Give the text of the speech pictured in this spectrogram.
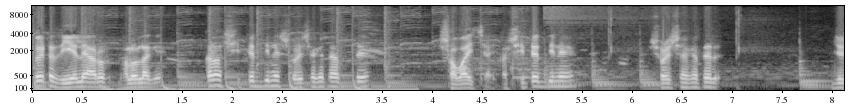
তো এটা রিয়েলে আরও ভালো লাগে। কারণ শীতের দিনে সরিষা খেতে আসতে সবাই চায়। আর শীতের দিনে সরিষা ক্ষেতের যে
